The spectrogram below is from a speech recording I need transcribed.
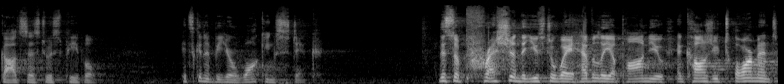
God says to his people, it's going to be your walking stick. This oppression that used to weigh heavily upon you and cause you torment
